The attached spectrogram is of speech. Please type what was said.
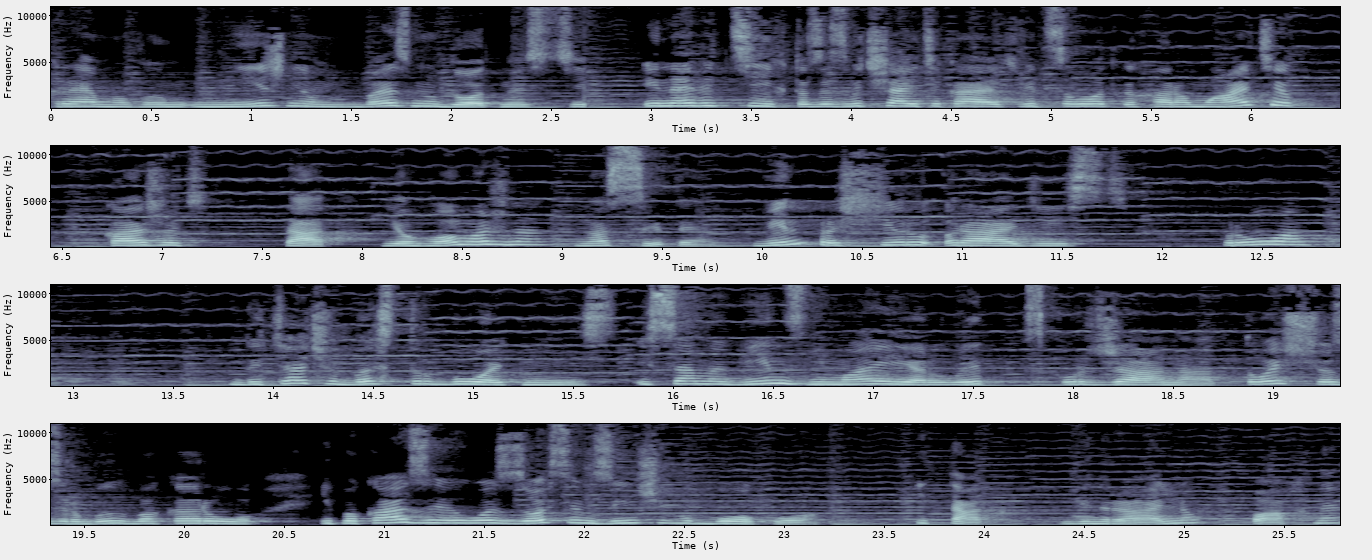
кремовим, ніжним, без нудотності. І навіть ті, хто зазвичай тікають від солодких ароматів, кажуть так, його можна носити. Він про щиру радість, про дитячу безтурботність. І саме він знімає ярлик з курджана, той, що зробив бакару, і показує його зовсім з іншого боку. І так, він реально пахне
